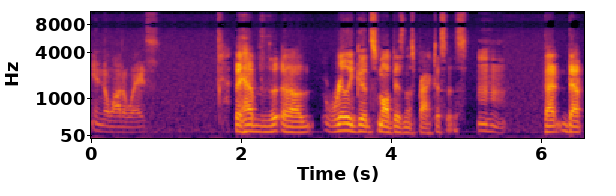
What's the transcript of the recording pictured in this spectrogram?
in a lot of ways. They have uh, really good small business practices. Mm-hmm. That that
